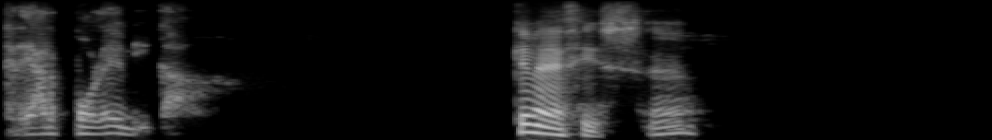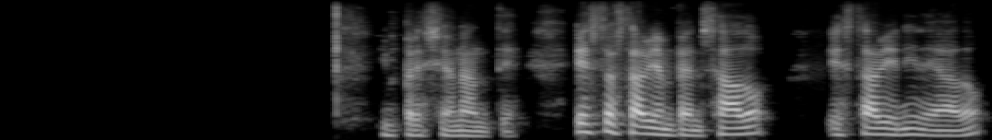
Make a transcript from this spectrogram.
Crear polémica. ¿Qué me decís? Eh? Impresionante. Esto está bien pensado, está bien ideado,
